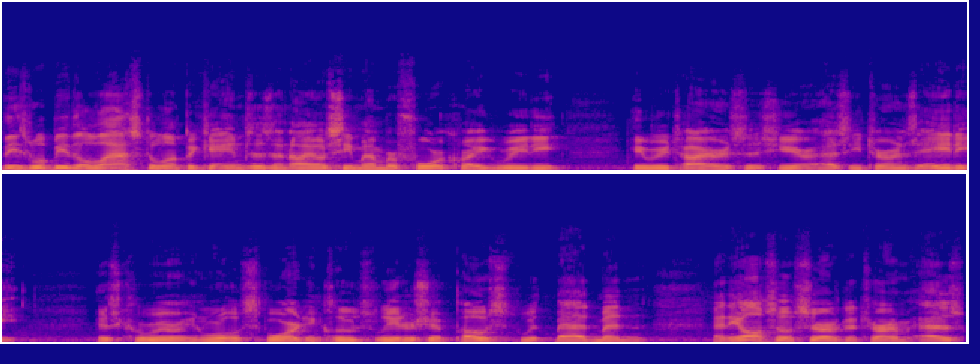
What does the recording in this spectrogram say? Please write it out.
These will be the last Olympic Games as an IOC member for Craig Reedie. He retires this year as he turns 80. His career in world sport includes leadership posts with badminton, and he also served a term as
